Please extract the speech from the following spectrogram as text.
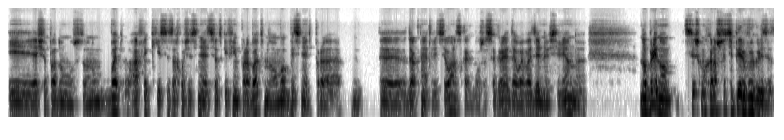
И я еще подумал, что ну, Бэт, Аффлек, если захочет снять все-таки фильм про Бэтмена, он мог бы снять про э, Dark Knight Returns, как бы уже сыграть, давай в отдельную вселенную. Но, блин, он слишком хорошо теперь выглядит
